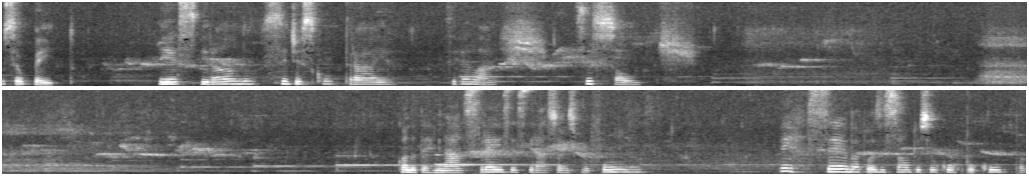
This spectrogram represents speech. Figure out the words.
o seu peito e expirando, se descontraia se relaxe, se solte. Quando terminar as três respirações profundas, perceba a posição que o seu corpo ocupa.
